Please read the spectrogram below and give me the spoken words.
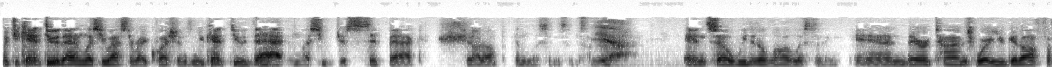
But you can't do that unless you ask the right questions. And you can't do that unless you just sit back, shut up and listen sometimes. Yeah. And so we did a lot of listening and there are times where you get off a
